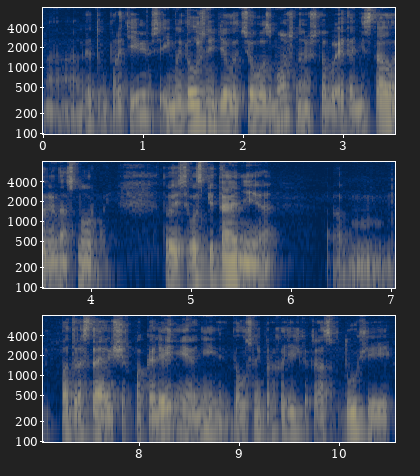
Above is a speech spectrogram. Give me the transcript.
а, этому противимся, и мы должны делать все возможное, чтобы это не стало для нас нормой. То есть воспитание подрастающих поколений, они должны проходить как раз в духе,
